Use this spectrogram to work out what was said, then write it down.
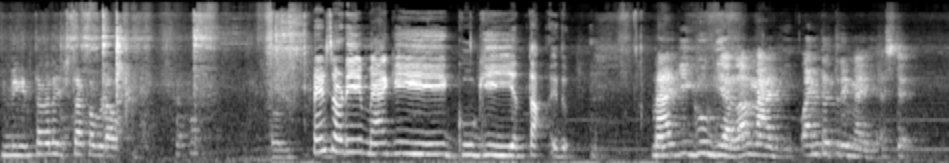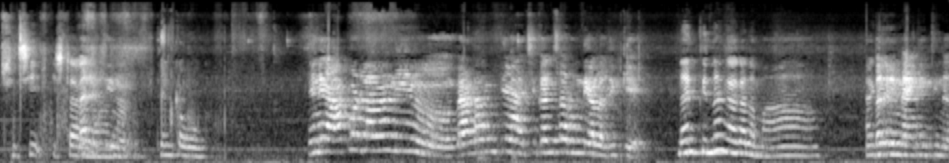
ನಿಮಗೆ ಇಂಥವೆಲ್ಲ ಇಷ್ಟ ಆಗ್ಬಿಡವು ಫ್ರೆಂಡ್ಸ್ ನೋಡಿ ಮ್ಯಾಗಿ ಗೂಗಿ ಅಂತ ಇದು. ಮ್ಯಾಗಿ ಗೂಗಿ ಅಲ್ಲ Maggi. One two three Maggi ಅಷ್ಟೇ. ಶುಚಿ ಇಷ್ಟ. ತಿನ್ಕೊ ಹೋಗು. ನಿನಗೆ ಹಾಕೊಡ್ಲ ನೀನು? ಬೇಡ ಅಂತೀಯ? ಚಿಕನ್ ಸಾರು ಉಂಡಿಯಲ್ಲ ಅದಕ್ಕೆ? ನಂಗೆ ತಿನ್ನಂಗಾಗಲ್ಲಮ್ಮ ಮ್ಯಾಗಿ ತಿನ್ನ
